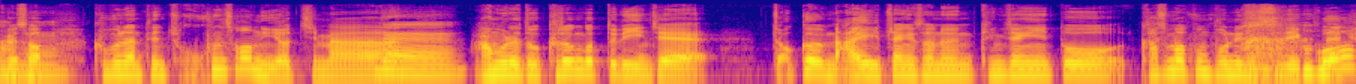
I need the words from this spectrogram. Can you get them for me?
그래서 그분한테는 좋은 선이었지만 네. 아무래도 그런 것들이 이제 조금 나의 입장에서는 굉장히 또 가슴 아픈 부분이 될 수도 있고 네.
